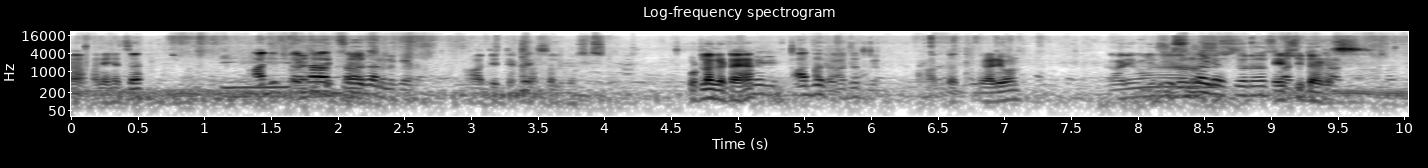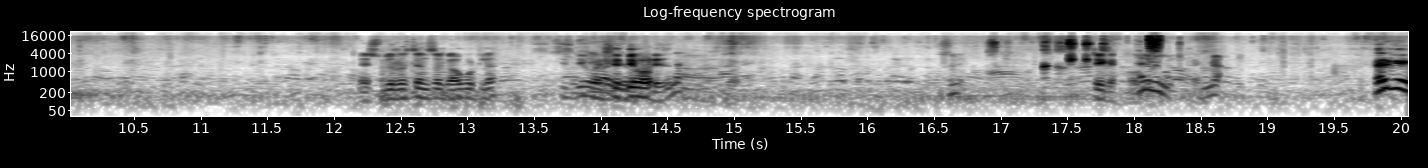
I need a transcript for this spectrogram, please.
हां आणि ह्याचं? आदित्य खरात आदित्य खासलकर कुठला गट आहे? हा? आदत. गाडीवान गाडी येसुधाडस येसुधाडस त्यांचं गाव कुठलं? सिद्धीवाडीच ना? ठीक आहे. ओके.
